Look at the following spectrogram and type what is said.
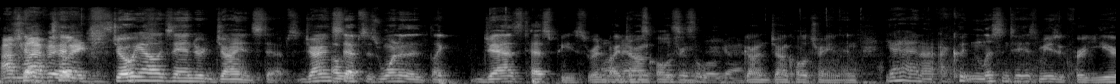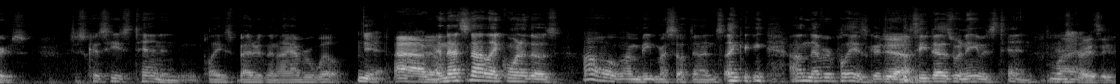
I'm check, laughing, check like- Joey Alexander, Giant Steps. Giant Okay. Steps is one of the like jazz test piece written Oh, by man, John this- Coltrane. This is a little guy. John, John Coltrane, and yeah, and I, I couldn't listen to his music for years, just because he's 10 and plays better than I ever will. yeah Uh, Yeah. And that's not like one of those. Oh, I'm beating myself down. It's like I'll never play as good Yeah. as he does when he was 10. It's right crazy.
